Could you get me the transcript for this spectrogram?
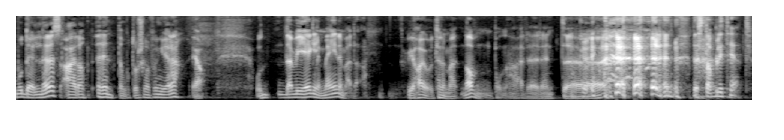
modellen deres er at rentemotoren skal fungere. Ja. Og det vi egentlig mener med det Vi har jo til og med et navn på denne rente... Okay. det er stabilitet.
